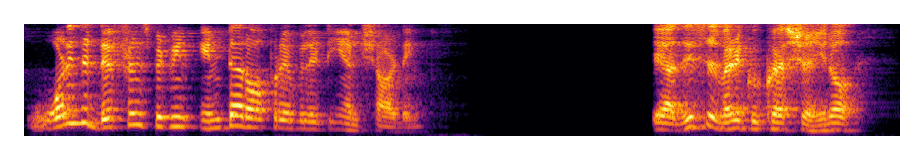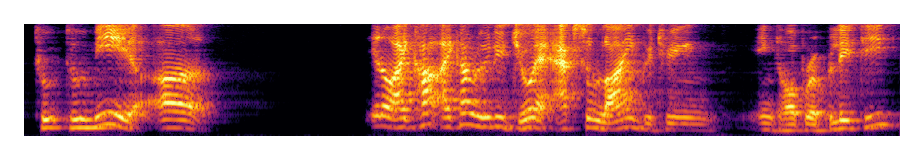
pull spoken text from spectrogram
What is the difference between interoperability and sharding? Yeah, this is a very good question. You know, to to me, uh, you know, I can't I can't really draw an absolute line between interoperability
